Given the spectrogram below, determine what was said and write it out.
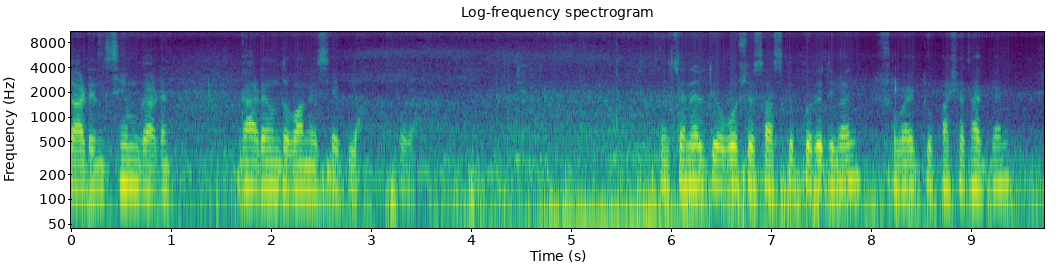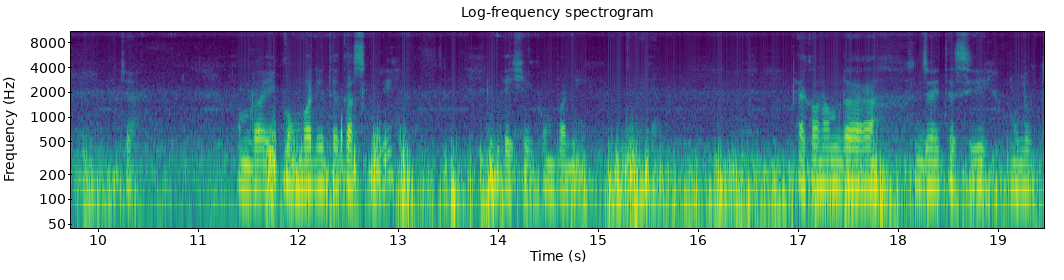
গার্ডেন সেম গার্ডেন গার্ডেন মতো বানাইছে এগুলা, পুরা। তো চ্যানেলটি অবশ্যই সাবস্ক্রাইব করে দিবেন, সবাই একটু পাশে থাকবেন। যা আমরা এই কোম্পানিতে কাজ করি, এই সেই কোম্পানি এখন আমরা যাইতেছি মূলত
